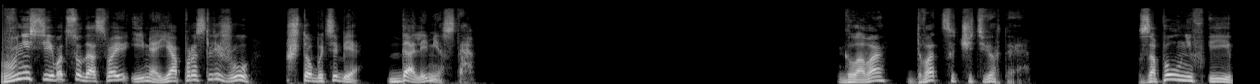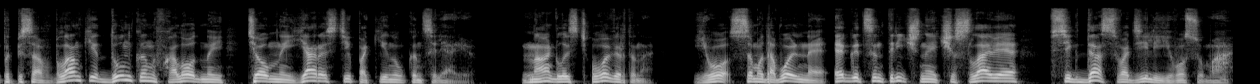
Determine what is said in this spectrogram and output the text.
внеси вот сюда свое имя, я прослежу, чтобы тебе дали место. Глава двадцать четвертая. Заполнив и подписав бланки, Дункан в холодной, темной ярости покинул канцелярию. Наглость Овертона, его самодовольное, эгоцентричное тщеславие всегда сводили его с ума.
